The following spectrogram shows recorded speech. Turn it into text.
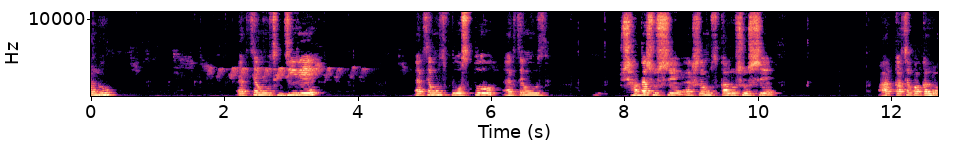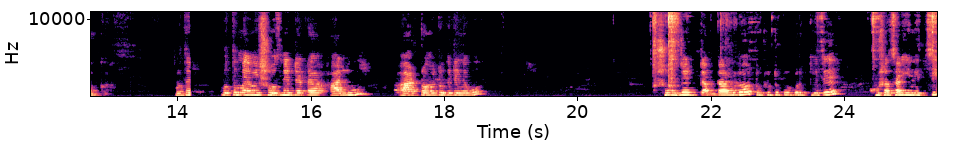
আলু, এক চামচ জিরে, এক চামচ পোস্ত, এক চামচ সাদা সর্ষে, এক চামচ কালো সর্ষে আর কাঁচা পাকা লঙ্কা। প্রথমে প্রথমে আমি সজনের ডাটা, আলু আর টমেটো কেটে নেব। সজনের ডাঁটাগুলো টুকরো টুকরো করে কেটে খোসা ছাড়িয়ে নিচ্ছি।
